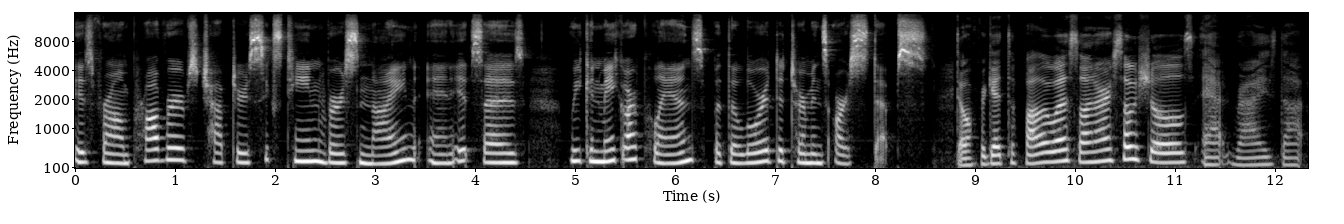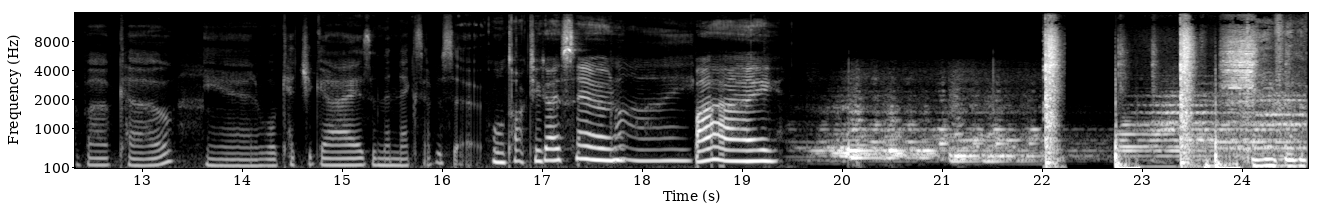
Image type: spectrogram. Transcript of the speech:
is from Proverbs chapter 16, verse 9, and it says, We can make our plans, but the Lord determines our steps. Don't forget to follow us on our socials at rise.aboveco. And we'll catch you guys in the next episode. We'll talk to you guys soon. Bye. Bye. The for the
